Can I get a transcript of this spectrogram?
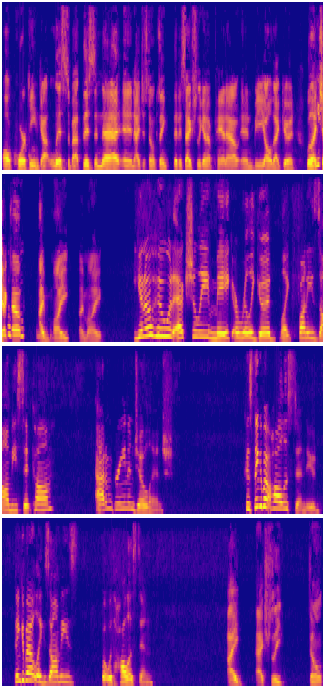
all quirky and got lists about this and that, and I just don't think that it's actually gonna pan out and be all that good. Will I You check know out? I might, I might. You know who would actually make a really good, like, funny zombie sitcom? Adam Green and Joe Lynch. Because think about Holliston, dude. Think about, like, zombies, but with Holliston. I actually don't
